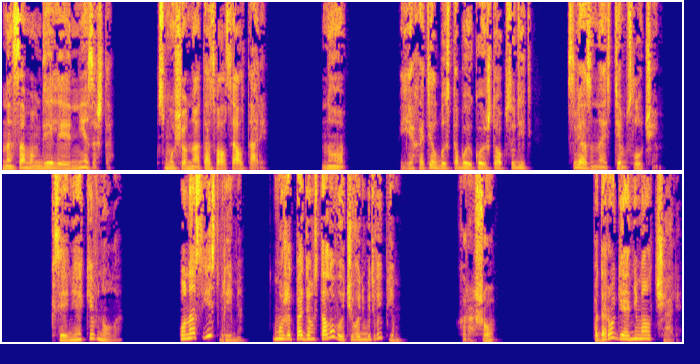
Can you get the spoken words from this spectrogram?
«На самом деле не за что», — смущенно отозвался Алтари. «Но я хотел бы с тобой кое-что обсудить, связанное с тем случаем». Ксения кивнула. «У нас есть время? Может, пойдем в столовую чего-нибудь выпьем?» Хорошо. По дороге они молчали.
